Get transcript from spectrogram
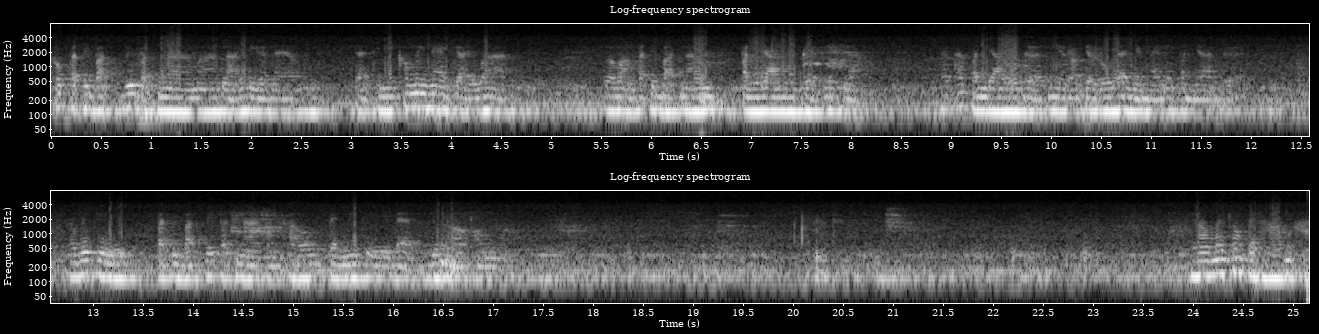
เขาปฏิบัติวิปัสสนามาหลายเดือนแล้ว แต่ทีนี้เขาไม่แน่ใจว่า ระหว่างปฏิบัตินั้น ปัญญามันเกิดหรือเปล่าแล้วถ้าปัญญามันเกิดเนี่ยเราจะรู้ได้ยังไงว่าปัญญาเกิดแล้ววิธีปฏิบัติวิปัสสนาของเขาเป็นวิธีแบบยุบหนอพองหนอ เราไม่ต้องไปถามใคร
